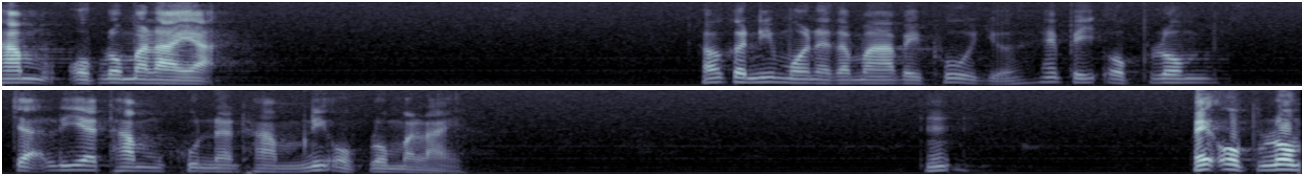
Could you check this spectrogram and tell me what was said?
ธรรม อบรมอะไรอะ่ะเขาก็นิมนต์อาตมาไปพูดอยู่ ให้ไปอบรมจริยธรรมคุณธรรม นี่อบรมอะไรไปอบรม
